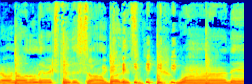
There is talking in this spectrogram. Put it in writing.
don't know the lyrics to the song, but it's one of them.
